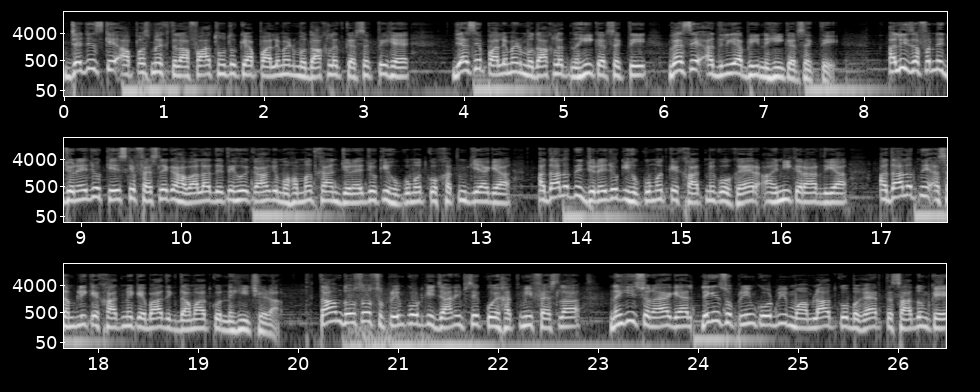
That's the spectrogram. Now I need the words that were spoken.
जजेस के आपस में इख्तलाफात हों तो क्या पार्लियामेंट मुदाखलत कर सकती है? जैसे पार्लियामेंट मुदाखलत नहीं कर सकती, वैसे अदलिया भी नहीं कर सकती। अली ज़फ़र ने जुनेजो केस के फैसले का हवाला देते हुए कहा कि मोहम्मद खान जुनेजो की हुकूमत को खत्म किया गया। अदालत ने जुनेजो की हुकूमत के खात्मे को गैर आइनी करार दिया। अदालत ने असम्बली के खात्मे के बाद इकदाम को नहीं छेड़ा। ताम दोस्तों, सुप्रीम कोर्ट की जानब से कोई हतमी फैसला नहीं सुनाया गया, लेकिन सुप्रीम कोर्ट भी मामला को बगैर तसादम के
